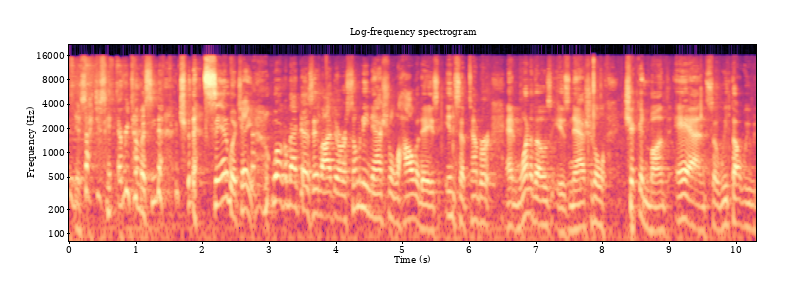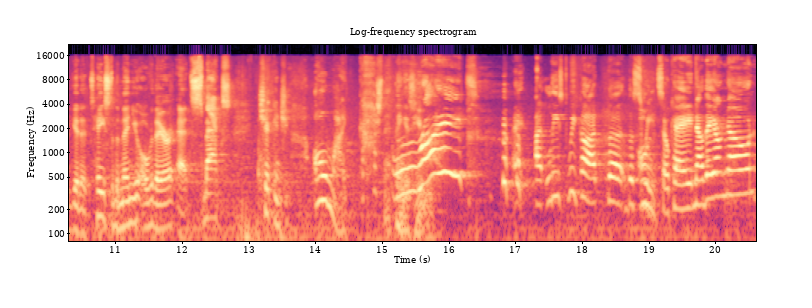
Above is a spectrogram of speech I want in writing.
Goodness, I just every time I see that picture that sandwich. Hey, welcome back to SA Live. There are so many national holidays in September, and one of those is National Chicken Month. And so we thought we would get a taste of the menu over there at Smacks Chicken. Oh my gosh, that thing is huge. Right. hey, at least we got the, the oh. sweets, okay? Now, they are known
